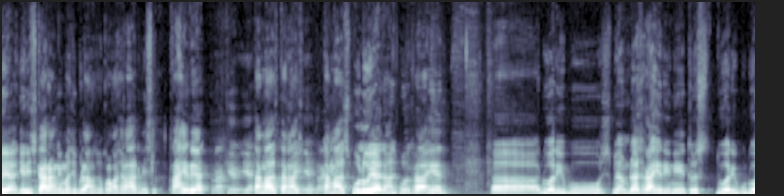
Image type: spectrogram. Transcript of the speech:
ya. Jadi sekarang ini masih berlangsung kalau nggak salah hari ini terakhir ya. terakhir ya. Tanggal Oh, tanggal ya, terakhir. tanggal 10 ya, tanggal 10 terakhir. Eh 2019 terakhir ini terus 2020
